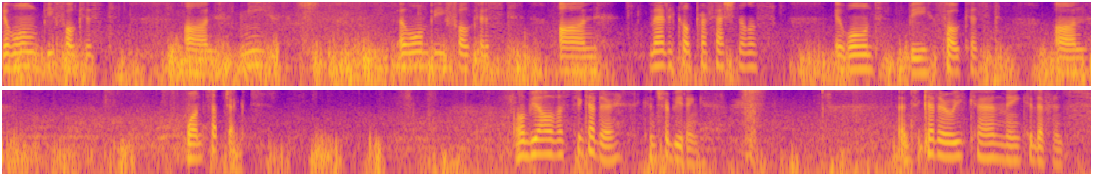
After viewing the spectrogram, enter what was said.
It won't be focused on me. It won't be focused on medical professionals. It won't be focused on one subject. It'll be all of us together contributing. And together we can make a difference.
